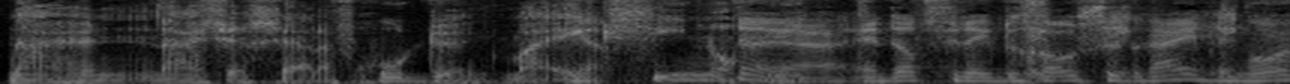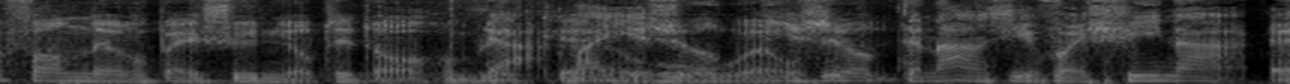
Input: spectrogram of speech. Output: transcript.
naar, hun, naar zichzelf goed dunkt. Maar ik ja. zie nog nou niet... Ja, en dat vind ik de grootste ik, dreiging ik, hoor van de Europese Unie op dit ogenblik. Ja, maar je, uh, zult, hoe, je zult ten aanzien van China uh,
